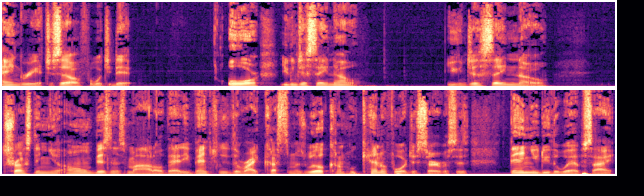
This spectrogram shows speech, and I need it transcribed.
angry at yourself for what you did. Or you can just say no. You can just say no trust in your own business model that eventually the right customers will come who can afford your services. Then you do the website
